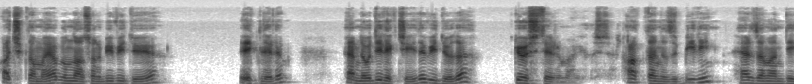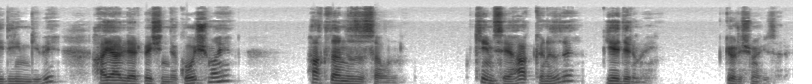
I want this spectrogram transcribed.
Açıklamaya bundan sonra bir videoya eklerim. Hem de o dilekçeyi de videoda gösteririm arkadaşlar. Haklarınızı bilin. Her zaman dediğim gibi hayaller peşinde koşmayın. Haklarınızı savunun. Kimseye hakkınızı yedirmeyin. Görüşmek üzere.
